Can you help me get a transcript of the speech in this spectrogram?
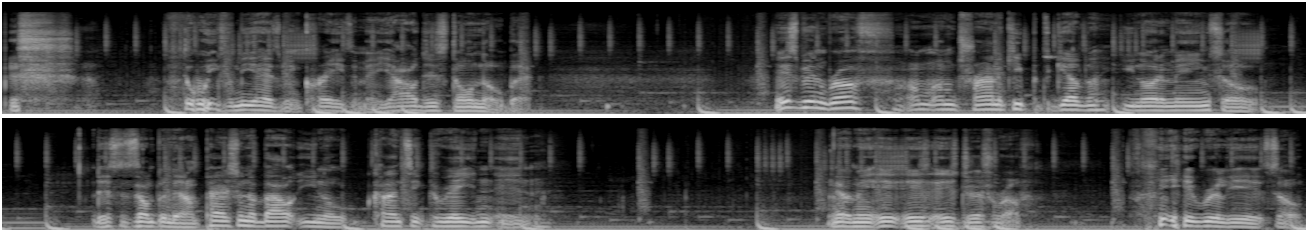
the week for me has been crazy, man. Y'all just don't know, but it's been rough. I'm, I'm trying to keep it together. You know what I mean? So this is something that I'm passionate about, you know, content creating and you know I mean? It, it, it's just rough. it really is. So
